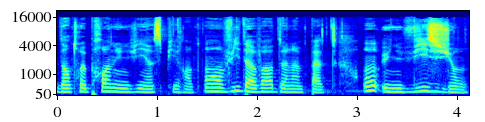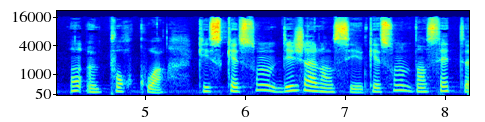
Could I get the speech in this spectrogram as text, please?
d'entreprendre une vie inspirante, ont envie d'avoir de l'impact, ont une vision, ont un pourquoi, qu'elles sont déjà lancées, qu'elles sont dans cette,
